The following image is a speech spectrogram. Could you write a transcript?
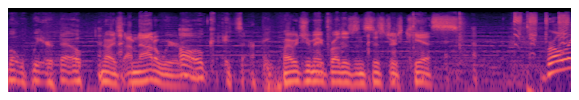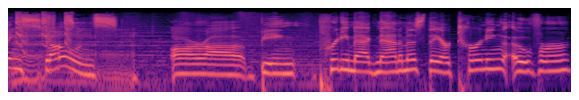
a weirdo. No, I'm not a weirdo. Oh, okay, sorry. Why would you make brothers and sisters kiss? Rolling Stones are uh, being pretty magnanimous. They are turning over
